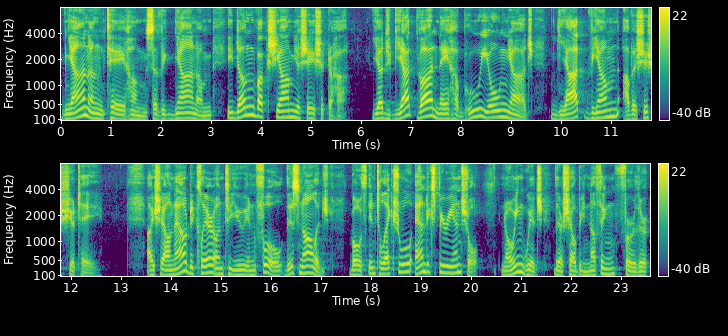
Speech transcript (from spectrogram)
Jnanam tehang savijnanam idang vakshyam yasheshataha yajgyatva neha bhuyonyaj gyatvyam avashishyate. I shall now declare unto you in full this knowledge, both intellectual and experiential, knowing which there shall be nothing further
